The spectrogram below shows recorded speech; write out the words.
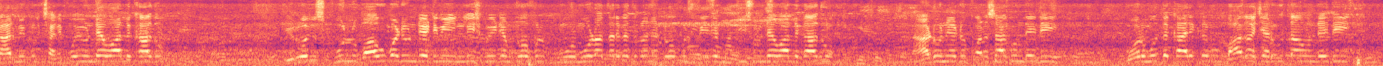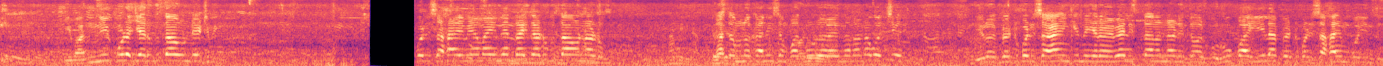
కార్మికులు చనిపోయి ఉండేవాళ్ళు కాదు. ఈరోజు స్కూళ్ళు బాగుపడి ఉండేటివి ఇంగ్లీష్ మీడియం టోఫుల్ మూడో తరగతిలోనే టోఫుల్ మీడియం తీసి ఉండేవాళ్ళు కాదు. నాడు నేడు కొనసాగుండేది. గోరుముద్ద కార్యక్రమం బాగా జరుగుతూ ఉండేది. ఇవన్నీ కూడా జరుగుతూ ఉండేటివి. పెట్టుబడి సహాయం ఏమైందని రైతు అడుగుతా ఉన్నాడు. గతంలో కనీసం పదమూడు వేల ఐదు వందలన్నా వచ్చేది. ఈరోజు పెట్టుబడి సహాయం కింద ఇరవై వేలు ఇస్తానన్నాడు ఇంతవరకు. రూపాయి ఇలా పెట్టుబడి సహాయం పోయింది.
